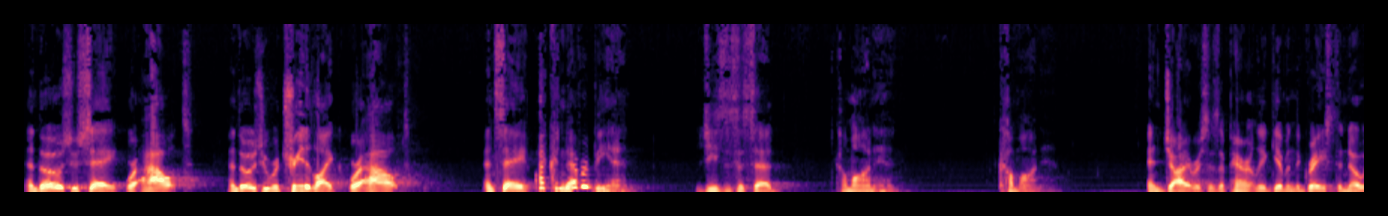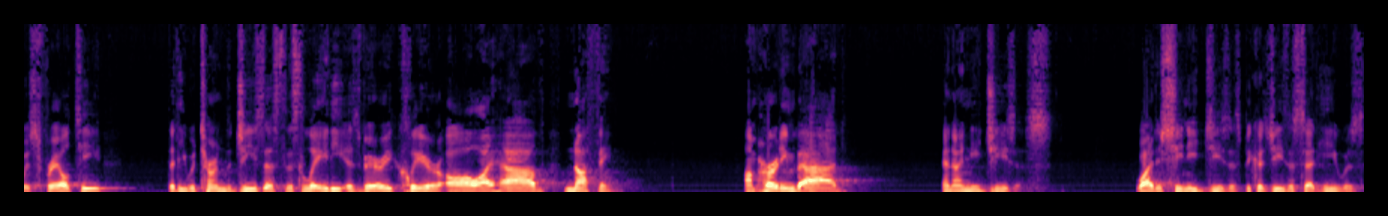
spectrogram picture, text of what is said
And those who say, we're out, and those who were treated like, we're out, and say, I could never be in, Jesus has said, come on in. Come on in. And Jairus is apparently given the grace to know his frailty, that he would turn to Jesus. This lady is very clear. All I have, nothing. I'm hurting bad, and I need Jesus. Why does she need Jesus? Because Jesus said he was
